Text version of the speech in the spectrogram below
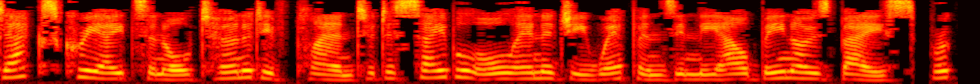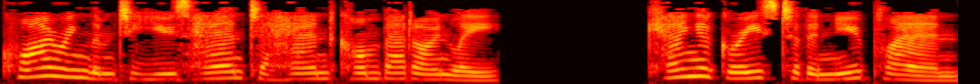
Dax creates an alternative plan to disable all energy weapons in the albino's base, requiring them to use hand-to-hand -hand combat only. Kang agrees to the new plan.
